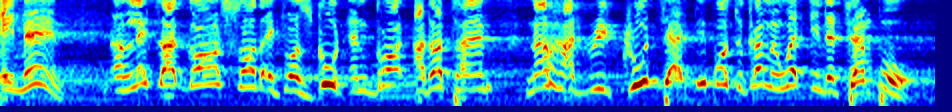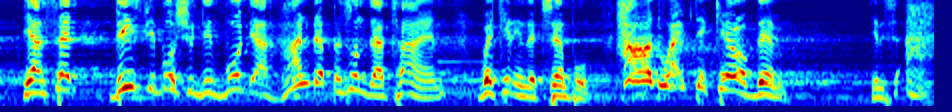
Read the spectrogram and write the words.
Amen. And later, God saw that it was good, and God at that time now had recruited people to come and work in the temple. He has said these people should devote their 100% of their time working in the temple. How do I take care of them? And he said, Ah,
